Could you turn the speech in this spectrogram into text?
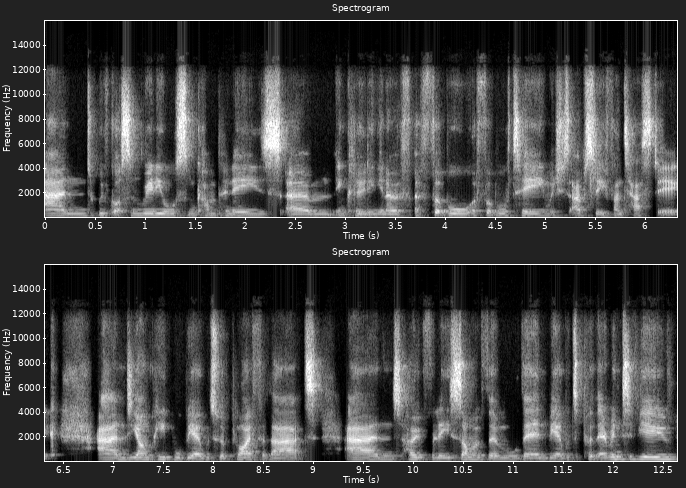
And we've got some really awesome companies um, including you know a, a, football a football team which is absolutely fantastic. And young people will be able to apply for that. And hopefully some of them will then be able to put their interview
